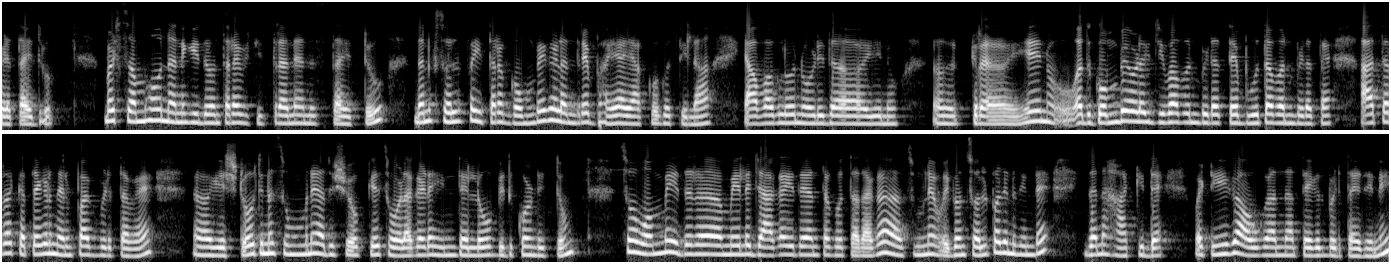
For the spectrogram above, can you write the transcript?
ಹೇಳ್ತಾ ಇದ್ರು. ಬಟ್ ಸಂಹವ್ ನನಗೆ ಇದು ಒಂಥರ ವಿಚಿತ್ರನೇ ಅನ್ನಿಸ್ತಾ ಇತ್ತು. ನನಗೆ ಸ್ವಲ್ಪ ಈ ಥರ ಗೊಂಬೆಗಳಂದರೆ ಭಯ ಯಾಕೋ ಗೊತ್ತಿಲ್ಲ. ಯಾವಾಗಲೂ ನೋಡಿದ, ಏನು ಕ್ರ, ಏನು, ಅದು ಗೊಂಬೆ ಒಳಗೆ ಜೀವ ಬಂದುಬಿಡತ್ತೆ, ಭೂತ ಬಂದುಬಿಡತ್ತೆ, ಆ ಥರ ಕತೆಗಳು ನೆನಪಾಗ್ಬಿಡ್ತವೆ. ಎಷ್ಟೋ ದಿನ ಸುಮ್ಮನೆ ಅದು ಶೋಕೇಸ್ ಒಳಗಡೆ ಹಿಂದೆಲ್ಲೋ ಬಿದ್ಕೊಂಡಿತ್ತು. ಸೊ ಒಮ್ಮೆ ಇದರ ಮೇಲೆ ಜಾಗ ಇದೆ ಅಂತ ಗೊತ್ತಾದಾಗ ಸುಮ್ಮನೆ ಈಗೊಂದು ಸ್ವಲ್ಪ ದಿನದ ಹಿಂದೆ ಇದನ್ನು ಹಾಕಿದ್ದೆ. ಬಟ್ ಈಗ ಅವುಗಳನ್ನು ತೆಗೆದು ಬಿಡ್ತಾ ಇದ್ದೀನಿ.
